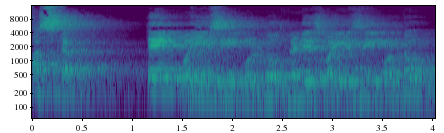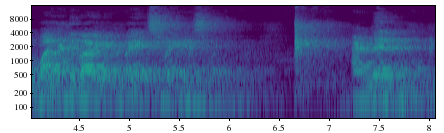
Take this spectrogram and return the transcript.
First, step, take y is equal to, that is y is equal to 1 divided by x minus 1. And then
